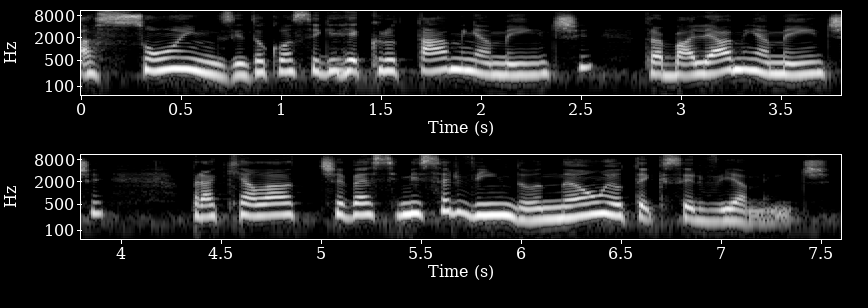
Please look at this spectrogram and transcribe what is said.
ações, então eu consegui recrutar minha mente, trabalhar minha mente para que ela tivesse me servindo, não eu ter que servir a mente.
